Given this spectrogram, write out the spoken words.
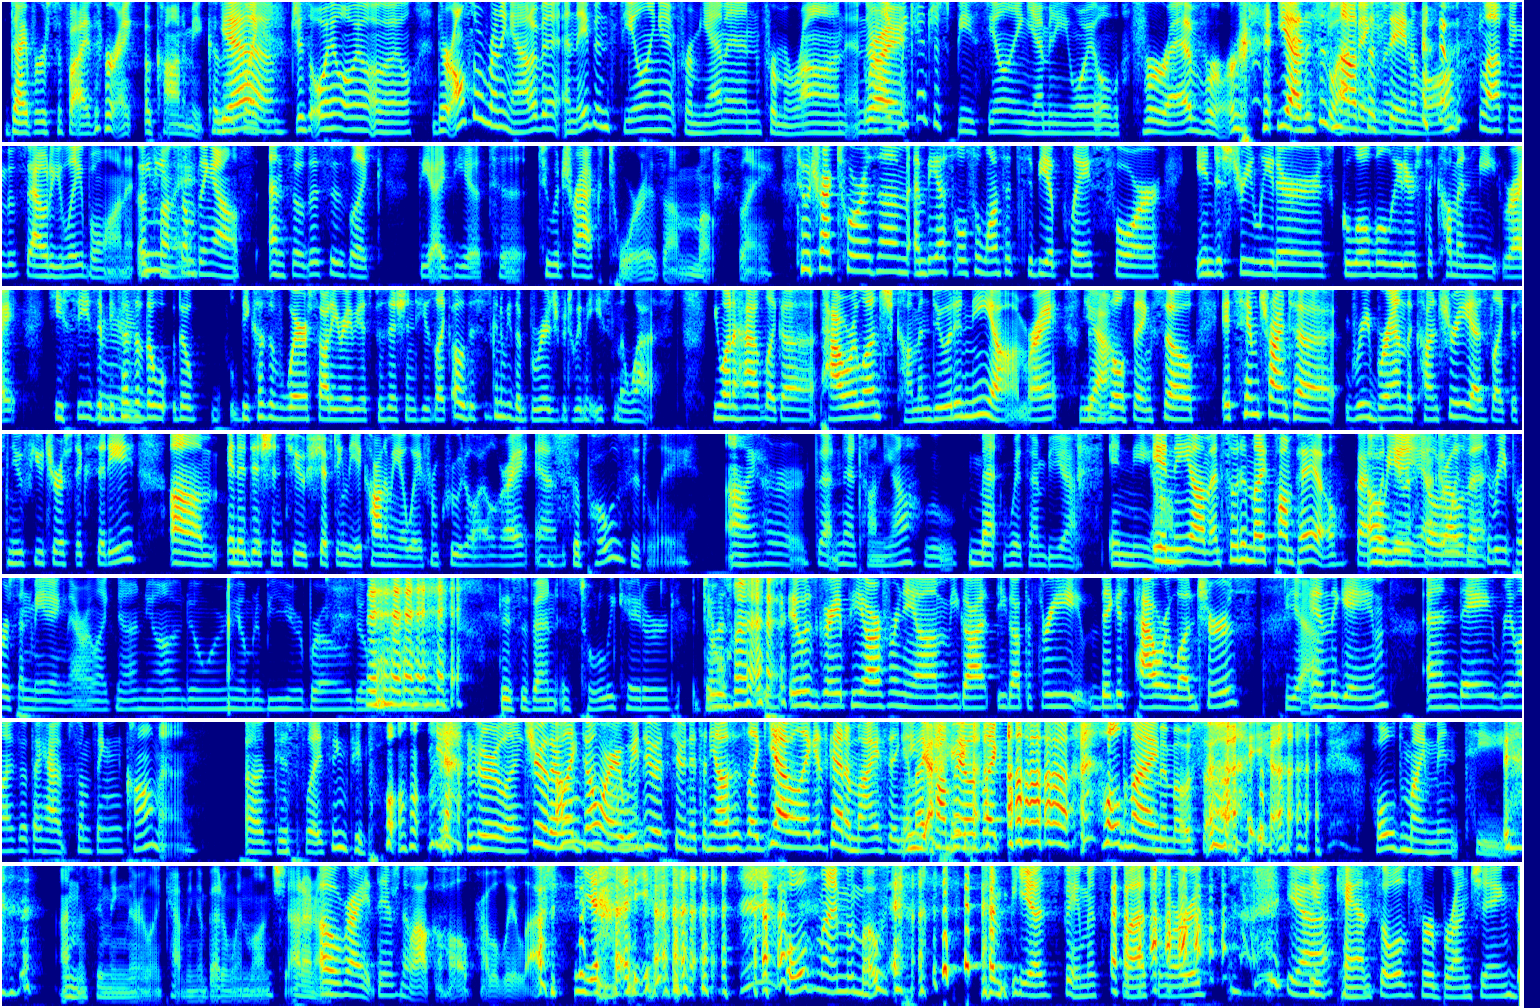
diversify their economy because Yeah. it's like just oil, oil, oil. They're also running out of it, and they've been stealing it from Yemen, from Iran, and they're Right. like, we can't just be stealing Yemeni oil forever. Yeah, this is not slapping the- sustainable. slapping the Saudi label on it. That's we need funny. something else, and so this is like the idea to to attract tourism mostly. to attract tourism, MBS also wants it to be a place for industry leaders, global leaders to come and meet, right? He sees it because Mm. of the the because of where Saudi Arabia is positioned. He's like, "Oh, this is going to be the bridge between the east and the west. You want to have like a power lunch? Come and do it in Neom, right? This Yeah. is the whole thing. So it's him trying to rebrand the country as like this new futuristic city, um, in addition to shifting the economy away from crude oil, right? And Supposedly, I heard that Netanyahu met with MBS in Neom. in Neom, and so did Mike Pompeo back oh, when he was still Oh, It was a three-person meeting. They were like, "Netanyahu, don't worry, I'm gonna be here, bro. Don't worry. this event is totally catered. it Don't." was, it was it was great PR for Neom. You got you got the three biggest power lunchers yeah, in the game. and they realized that they had something in common. Uh, displacing people. Yeah. they're like, True, they're "Oh like, don't my worry, we do it too. Netanyahu's like, yeah, well, like it's kind of my thing, and Mike Yeah, Pompeo's yeah. like, hold my mimosa. yeah. Hold my mint tea. I'm assuming they're like having a Bedouin lunch. I don't know. oh right, there's no alcohol probably allowed. yeah, yeah. Hold my mimosa. MBS famous last words. yeah, He's canceled for brunching.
